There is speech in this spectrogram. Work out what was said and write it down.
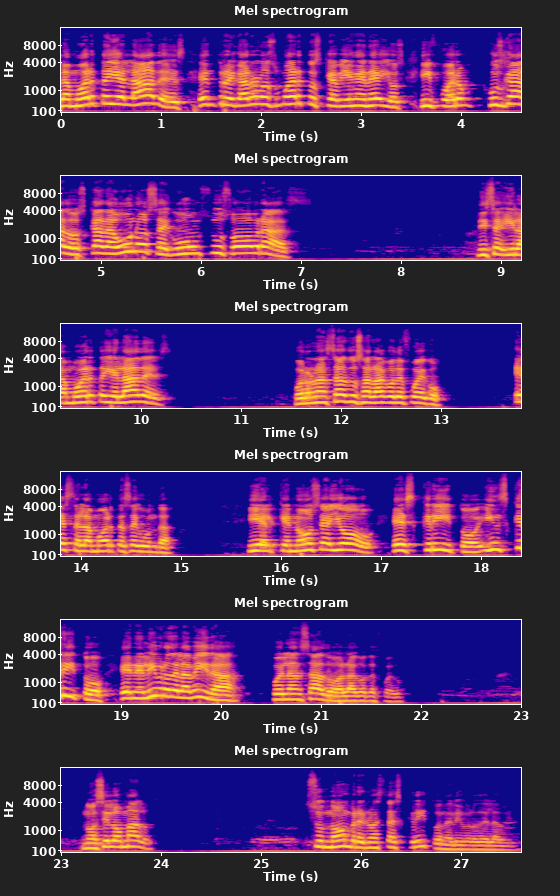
La muerte y el Hades entregaron los muertos que habían en ellos y fueron juzgados cada uno según sus obras. Dice, y la muerte y el Hades fueron lanzados al lago de fuego. Esta es la muerte segunda. Y el que no se halló escrito, inscrito en el libro de la vida, fue lanzado al lago de fuego. No así los malos. Su nombre no está escrito en el libro de la vida.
